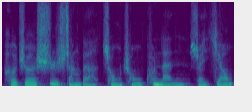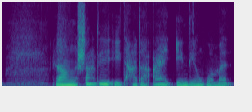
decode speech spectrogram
和这世上的重重困难摔跤，让上帝以他的爱引领我们。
